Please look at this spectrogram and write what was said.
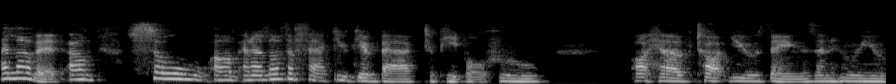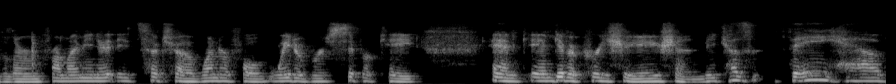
I love it. Um, so, um, and I love the fact you give back to people who uh, have taught you things and who you've learned from. I mean, it, it's such a wonderful way to reciprocate and and give appreciation because they have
